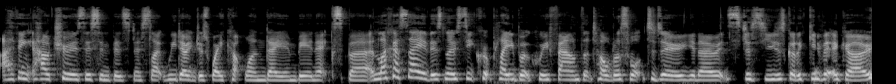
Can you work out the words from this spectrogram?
I think, how true is this in business? Like, we don't just wake up one day and be an expert. And like I say, there's no secret playbook we found that told us what to do. You know, it's just, you just got to give it a go.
